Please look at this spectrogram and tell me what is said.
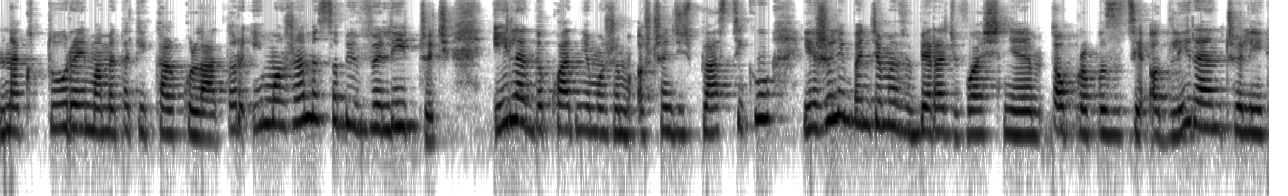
na której mamy taki kalkulator i możemy sobie sobie wyliczyć, ile dokładnie możemy oszczędzić plastiku, jeżeli będziemy wybierać właśnie tą propozycję od Liren, czyli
